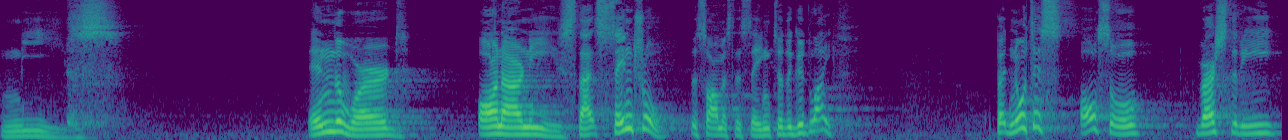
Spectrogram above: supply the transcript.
knees. In the Word, on our knees. That's central, the psalmist is saying, to the good life. But notice also verse 3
